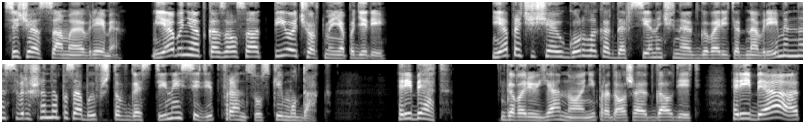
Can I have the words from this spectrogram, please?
«Сейчас самое время. Я бы не отказался от пива, черт меня подери». Я прочищаю горло, когда все начинают говорить одновременно, совершенно позабыв, что в гостиной сидит французский мудак. «Ребят, — говорю я, но они продолжают галдеть. «Ребят!»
